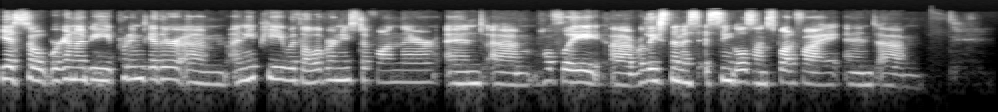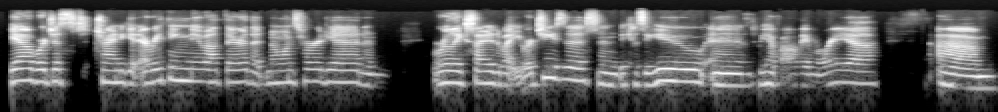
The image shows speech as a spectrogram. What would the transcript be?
yes, so we're going to be putting together um, an EP with all of our new stuff on there and um, hopefully uh, release them as, as, singles on Spotify. And um, yeah, we're just trying to get everything new out there that no one's heard yet. And we're really excited about You Are Jesus and Because of You. And we have Ave Maria. Um,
